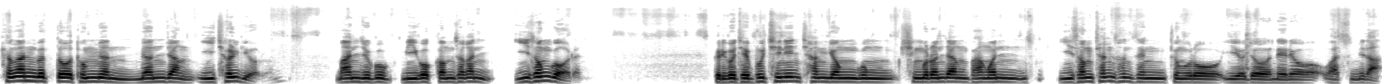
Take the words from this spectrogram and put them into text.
평안북도 동면 면장 이철기 어른, 만주국 미국 검사관 이성구 어른, 그리고 제 부친인 창경궁 식물원장 방원 이성찬 선생 등으로 이어져 내려왔습니다.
